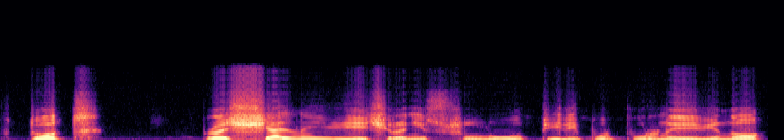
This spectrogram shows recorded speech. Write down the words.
В тот прощальный вечер они с Лу пили пурпурное вино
